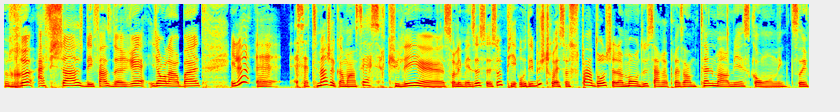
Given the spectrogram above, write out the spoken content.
re-affichage des faces de raie, ils. Et là, euh, cette image a commencé à circuler euh, sur les médias sociaux. Puis au début, je trouvais ça super drôle. J'étais là, mon Dieu, ça représente tellement bien ce qu'on est, tu sais.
